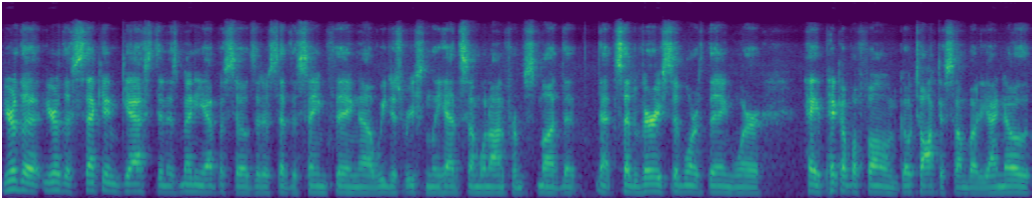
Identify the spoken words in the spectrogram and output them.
you're the you're the second guest in as many episodes that have said the same thing. Uh, we just recently had someone on from SMUD that that said a very similar thing where hey, pick up a phone, go talk to somebody. I know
